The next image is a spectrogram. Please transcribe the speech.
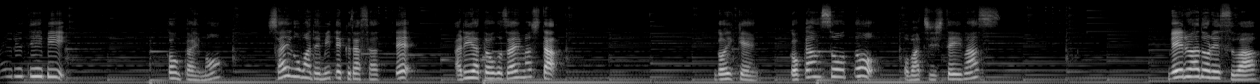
ガイル TV 今回も最後まで見てくださってありがとうございました。ご意見ご感想等お待ちしています。メールアドレスは、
